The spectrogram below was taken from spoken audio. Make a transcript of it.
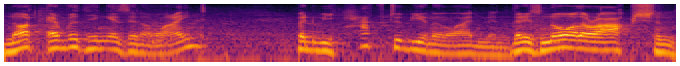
Not everything is in aligned, but we have to be in alignment. There is no other option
